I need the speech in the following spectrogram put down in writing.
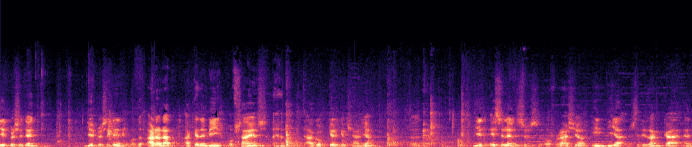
Dear President, dear President of the Ararat Academy of Science, Agop Kirkecharya, uh, dear Excellencies of Russia, India, Sri Lanka, and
